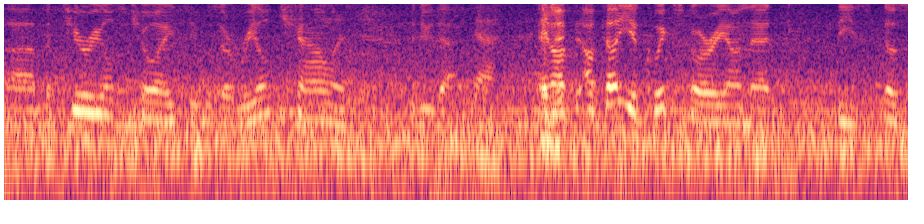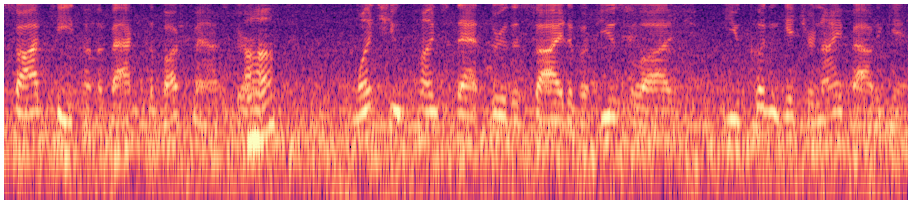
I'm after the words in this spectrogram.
uh, materials choice. It was a real challenge to do that. Yeah. And, And I'll, it- I'll tell you a quick story on that. These those saw teeth on the back of the Buckmaster. Uh-huh. Once you punched that through the side of a fuselage, you couldn't get your knife out again.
